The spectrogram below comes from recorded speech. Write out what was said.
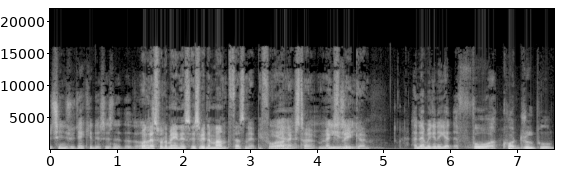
Which seems ridiculous, isn't it? That the Well, that's what I mean. It's, it's been a month, hasn't it, before our next home, next easy. league game? And then we're going to get a four, a quadruple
